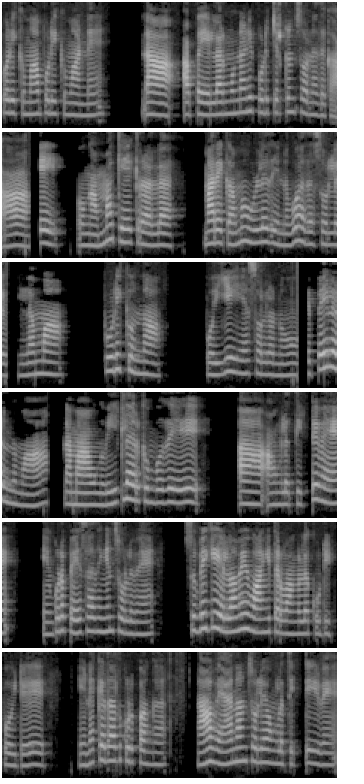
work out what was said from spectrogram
பிடிக்குமா பிடிக்குமான்னு. நான் அப்போ எல்லார் முன்னாடி பிடிச்சிருக்குன்னு சொன்னதுக்கா? ஏய் உங்கள் அம்மா கேட்குறால மறைக்காம உள்ளது என்னவோ அதை சொல்லு. இல்லைம்மா பிடிக்கும் தான் பொய்யை ஏன் சொல்லணும்? எப்பயில இருந்துமா நம்ம அவங்க வீட்டில் இருக்கும்போது அவங்கள திட்டுவேன். என் கூட பேசாதீங்கன்னு சொல்லுவேன். சுபிக்கு எல்லாமே வாங்கி தருவாங்கல்ல கூட்டிகிட்டு போயிட்டு. எனக்கு ஏதாவது கொடுப்பாங்க. நான் வேணான்னு சொல்லி அவங்கள திட்டிடுவேன்.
